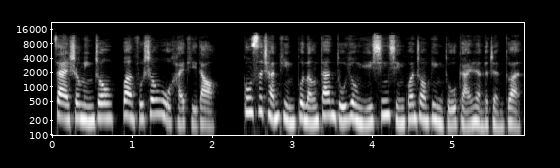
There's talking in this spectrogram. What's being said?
在声明中，万福生物还提到，公司产品不能单独用于新型冠状病毒感染的诊断，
